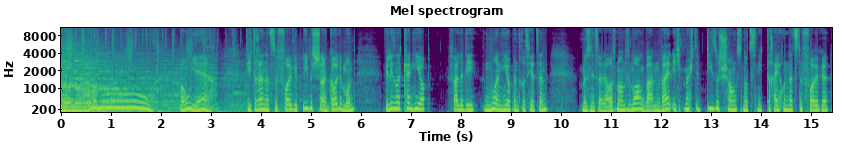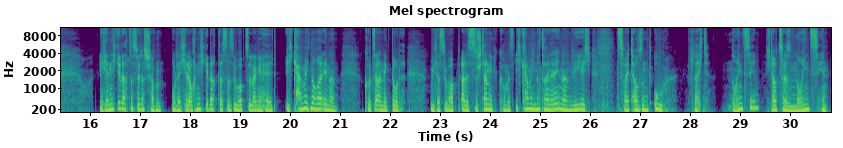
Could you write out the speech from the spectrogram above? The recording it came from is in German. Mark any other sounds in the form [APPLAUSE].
Hallo, hallo, hallo, hallo. Oh yeah. Die 300. Folge Bibelstunde Goldemund. Wir lesen heute kein Hiob. Für alle, die nur an Hiob interessiert sind, müssen jetzt leider ausmachen bis morgen warten, weil ich möchte diese Chance nutzen, die 300. Folge. Ich hätte nicht gedacht, dass wir das schaffen. Oder ich hätte auch nicht gedacht, dass das überhaupt so lange hält. Ich kann mich noch erinnern. Kurze Anekdote, wie das überhaupt alles zustande gekommen ist. Ich kann mich noch daran erinnern, wie ich 2000, uh, vielleicht 19? Ich glaube 2019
